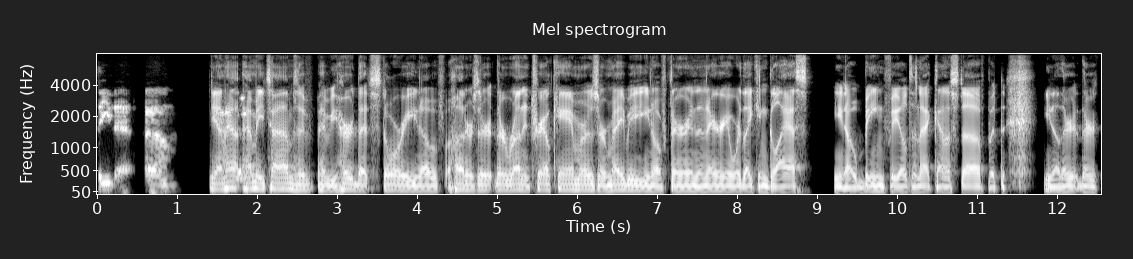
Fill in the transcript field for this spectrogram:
see that. Um, yeah, and how, how many times have, have you heard that story? You know, of hunters they're they're running trail cameras, or maybe you know if they're in an area where they can glass you know bean fields and that kind of stuff but you know they're they're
